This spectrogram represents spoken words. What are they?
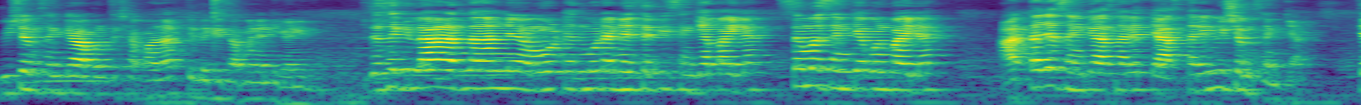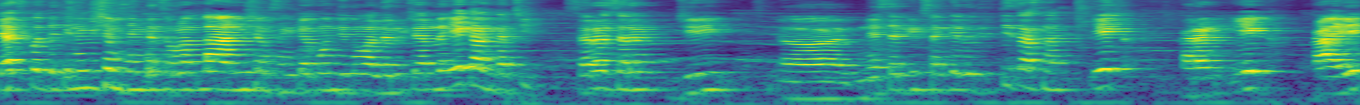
विषम संख्या आपण कशा पाहणार. ते लगेच आपण या ठिकाणी जसं की लहानात लहान मोठ्यात मोठ्या नैसर्गिक संख्या पाहिल्या. समसंख्या पण पाहिल्या. आता ज्या संख्या असणार आहेत त्या असणार आहे विषम संख्या. त्याच पद्धतीने विषम संख्या सर्वात लहान विषम संख्या कोणती तुम्हाला जर विचारलं एक अंकाची. सरळ सरळ जी नैसर्गिक संख्या होती तीच असणार. एक कारण एक काय आहे?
